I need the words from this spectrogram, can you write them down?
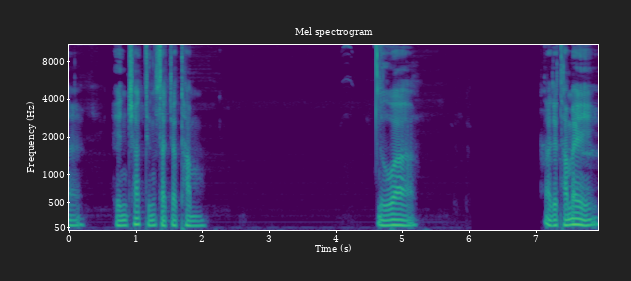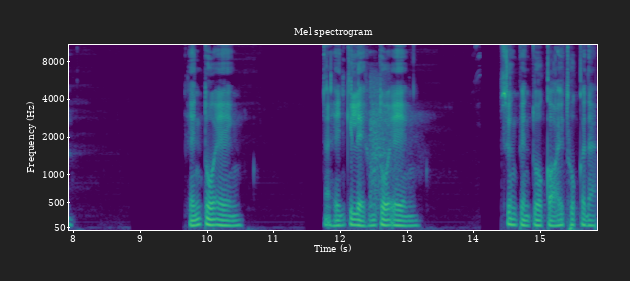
นะเห็นชัดถึงสัจธรรม หรือว่า อาจจะทำให้เห็นตัวเอง เห็นกิเลสของตัวเอง ซึ่งเป็นตัวก่อให้ทุกข์ก็ได้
